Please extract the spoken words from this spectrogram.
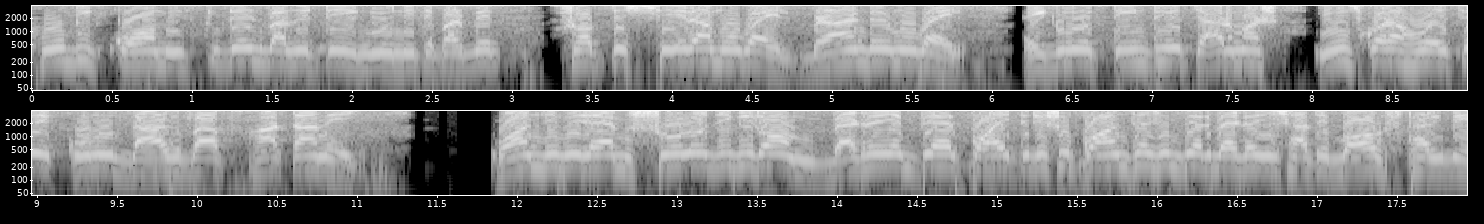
খুবই কম স্টুডেন্ট বাজেটে এগুলো নিতে পারবেন। সবচেয়ে সেরা মোবাইল, ব্র্যান্ডের মোবাইল, এগুলো তিন থেকে চার মাস ইউজ করা হয়েছে, কোনো দাগ বা ফাটা নেই। ওয়ান জিবি র্যাম, ষোলো জিবি রম, ব্যাটারি এম্পিয়ার পঁয়ত্রিশশো পঞ্চাশ এম্পিয়ার ব্যাটারির সাথে বক্স থাকবে।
